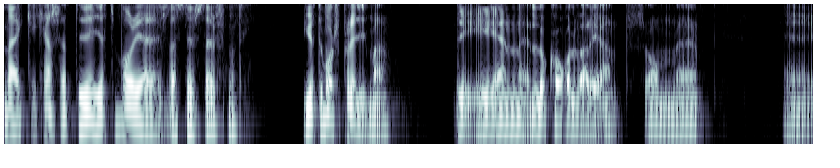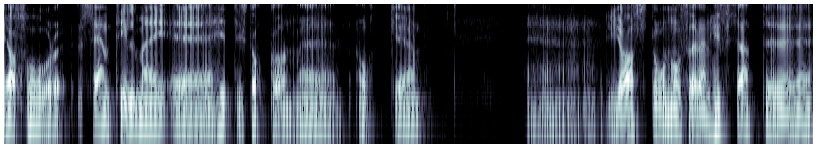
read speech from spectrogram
märker kanske att du är göteborgare. Vad snusar du för någonting? Göteborgs Prima. Det är en lokal variant som jag får sänd till mig hit till Stockholm. Och Eh, jag står nog för en hyfsat eh,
